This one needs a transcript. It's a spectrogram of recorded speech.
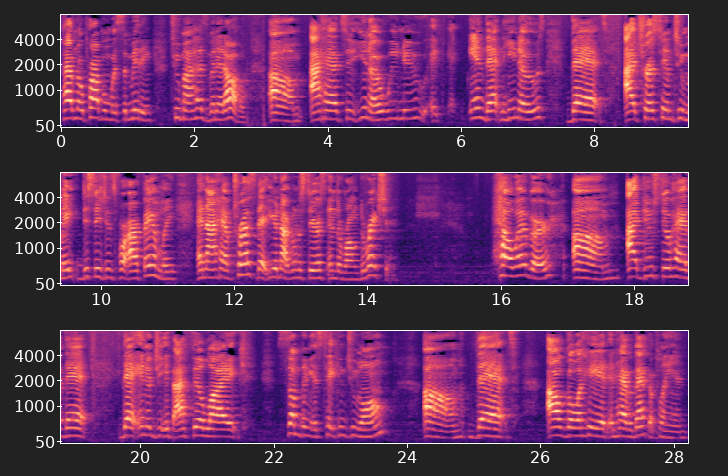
Have no problem with submitting to my husband at all. Um I had to, you know, we knew in that and he knows that I trust him to make decisions for our family and I have trust that you're not going to steer us in the wrong direction. However, um, I do still have that that energy if I feel like something is taking too long, um, that I'll go ahead and have a backup plan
